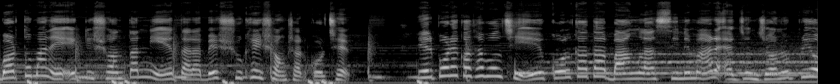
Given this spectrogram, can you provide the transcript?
বর্তমানে একটি সন্তান নিয়ে তারা বেশ সুখেই সংসার করছে। এরপরে কথা বলছি কলকাতা বাংলা সিনেমার একজন জনপ্রিয়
